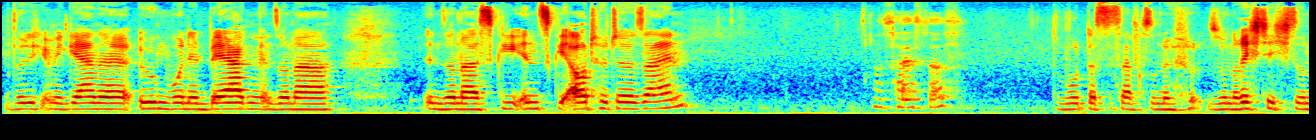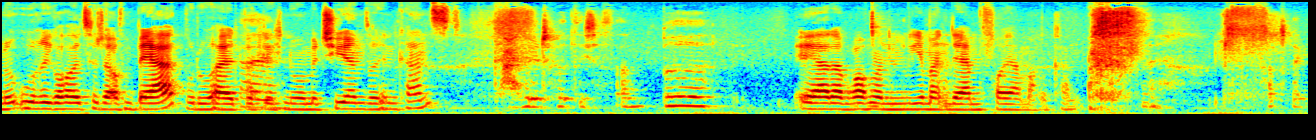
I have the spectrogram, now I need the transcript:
würde ich irgendwie gerne irgendwo in den Bergen in so einer, in so einer Ski-In, Ski-Out-Hütte sein. Was heißt das? Wo, das ist einfach so eine, so eine richtig, so eine urige Holzhütte auf dem Berg, wo du halt Geil. wirklich nur mit Skiern so hin kannst. Kalt hört sich das an. Bäh. Ja, da braucht man jemanden, der im Feuer machen kann. Patrick.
